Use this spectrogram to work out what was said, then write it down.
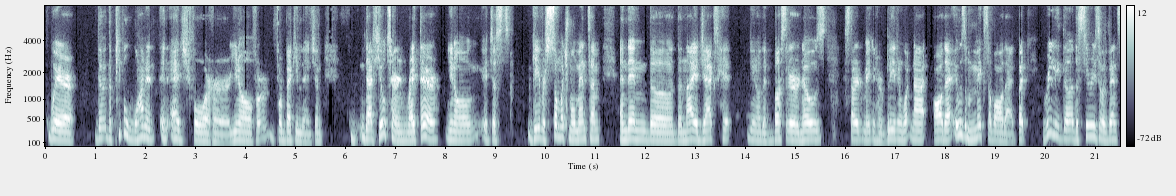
where the the people wanted an edge for her, you know, for for Becky Lynch and that heel turn right there, you know, it just gave her so much momentum and then the the Nia Jax hit, you know, that busted her nose, started making her bleed and whatnot, all that. It was a mix of all that, but really the the series of events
